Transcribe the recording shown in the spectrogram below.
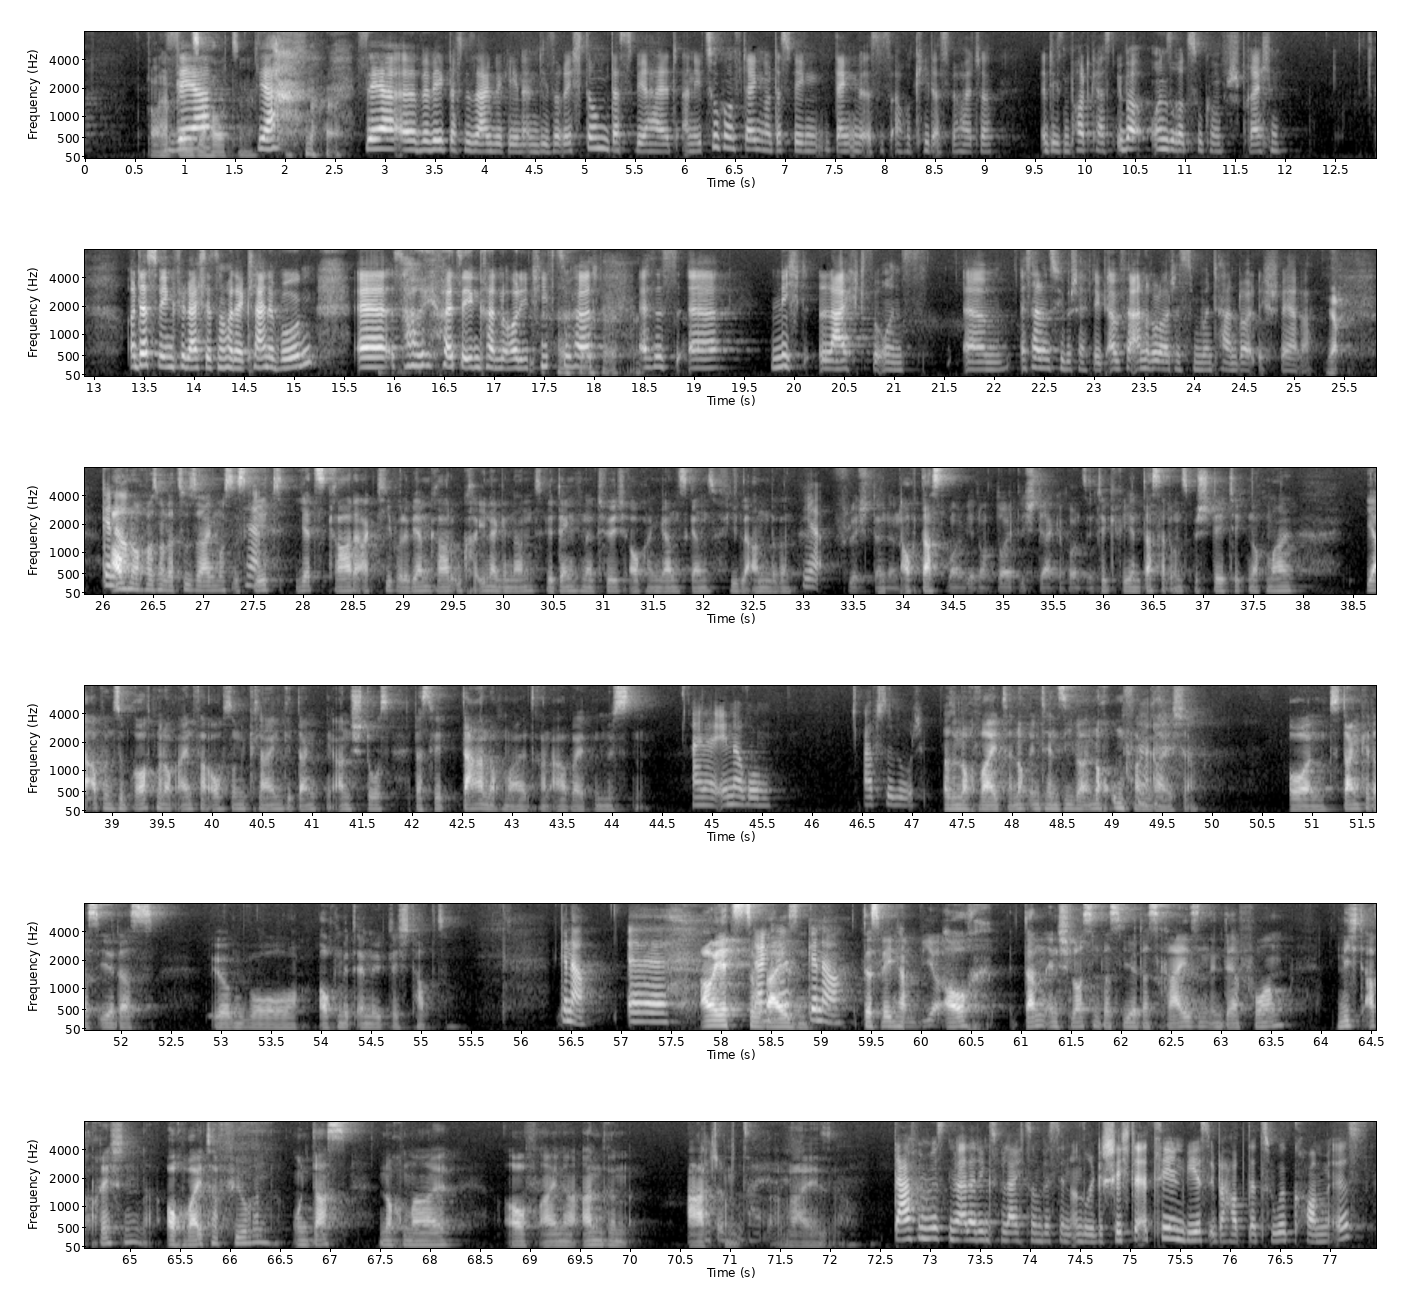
oh, sehr, ja, sehr äh, bewegt, dass wir sagen, wir gehen in diese Richtung, dass wir halt an die Zukunft denken. Und deswegen denken wir, ist es auch okay, dass wir heute in diesem Podcast über unsere Zukunft sprechen. Und deswegen vielleicht jetzt nochmal der kleine Bogen. Äh, sorry, falls ihr eben gerade nur auditiv zuhört. Es ist äh, nicht leicht für uns, ähm, es hat uns viel beschäftigt, aber für andere Leute ist es momentan deutlich schwerer. Ja. Genau. Auch noch, was man dazu sagen muss, es ja. geht jetzt gerade aktiv, oder wir haben gerade Ukrainer genannt, wir denken natürlich auch an ganz, ganz viele andere ja. Flüchtenden. Auch das wollen wir noch deutlich stärker bei uns integrieren. Das hat uns bestätigt nochmal. Ja, ab und zu braucht man auch einfach auch so einen kleinen Gedankenanstoß, dass wir da nochmal dran arbeiten müssten. Eine Erinnerung, absolut. Also noch weiter, noch intensiver, noch umfangreicher. Ja. Und danke, dass ihr das irgendwo auch mit ermöglicht habt. Genau. Äh, Aber jetzt zum danke. Reisen. Genau. Deswegen haben wir auch dann entschlossen, dass wir das Reisen in der Form nicht abbrechen, auch weiterführen und das nochmal auf einer anderen Art, Art und, und Weise. Dafür müssten wir allerdings vielleicht so ein bisschen unsere Geschichte erzählen, wie es überhaupt dazu gekommen ist.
